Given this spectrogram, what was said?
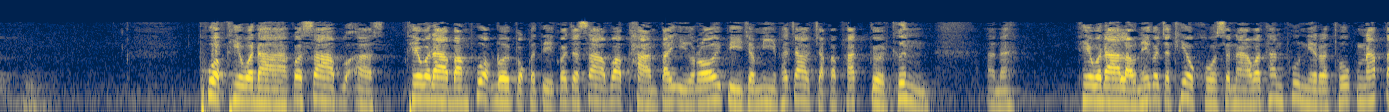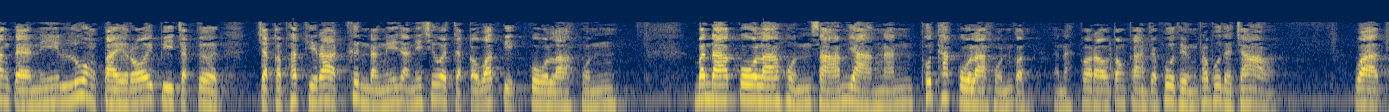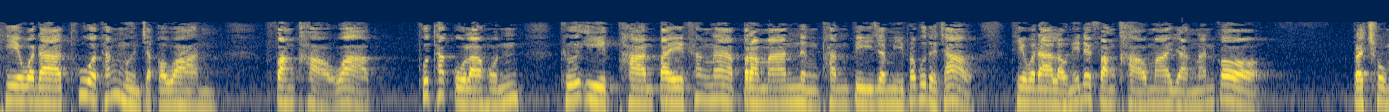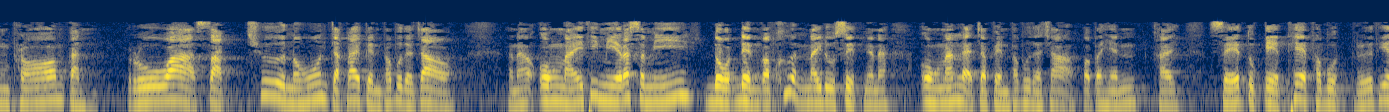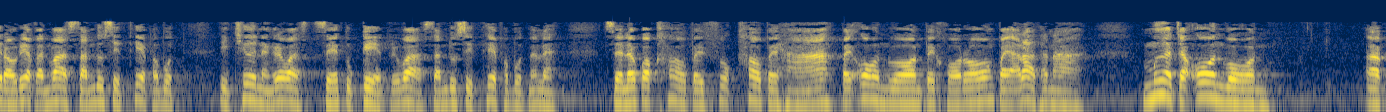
พวกเทวดาก็ทราบว่าเทวดาบางพวกโดยปกติก็จะทราบว่าผ่านไปอีกร้อยปีจะมีพระเจ้าจักรพรรดิเกิดขึ้นนนะเทวดาเหล่านี้ก็จะเที่ยวโฆษณาว่าท่านผู้นิรทุกนับตั้งแต่นี้ล่วงไปร้อยปีจะเกิดจักรพรรดิราชขึ้นดังนี้อันนี้ชื่อว่าจักรวัติโกลาหลบรรดาโกลาหลสามอย่างนั้น พุทธโกลาหลก่อนนะเพราะเราต้องการจะพูดถึงพระพุทธเจ้า ว่าเทวดาทั่วทั้งหมื่นจักรวาล ฟังข่าวว่าพุทธโกลาหล คืออีกผ่านไปข้างหน้าประมาณหนึ่งพันปีจะมีพระพุทธเจ้า เทวดาเหล่านี้ได้ฟังข่าวมาอย่างนั้นก็ประชุมพร้อมกัน รู้ว่าสัตว์ชื่อโน้นจะได้เป็นพระพุทธเจ้า นะองค์ไหนที่มีรัศมีโดดเด่นกว่าเพื่อนในดุสิตเนี่ยนะองค์นั้นแหละจะเป็นพระพุทธเจ้าก็ไปเห็นใครเสตุเกตเทพบุตร หรือที่เราเรียกกันว่าสันดุสิตเทพบุตร อีกชื่อหนึ่งเรียกว่าเสตุเกต หรือว่าสันดุสิตเทพบุตรนั่นแหละ เสร็จแล้วก็เข้าไปเข้าไปหาไปอ้อนวอน ไปขอร้องไปอาราธนา เมื่อจะอ้อนวอน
